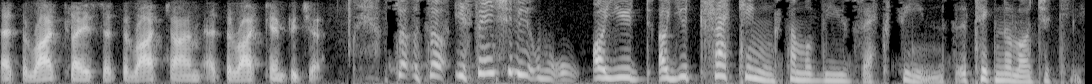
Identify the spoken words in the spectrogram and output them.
at the right place at the right time at the right temperature. So, so essentially, are you are you tracking some of these vaccines uh, technologically?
